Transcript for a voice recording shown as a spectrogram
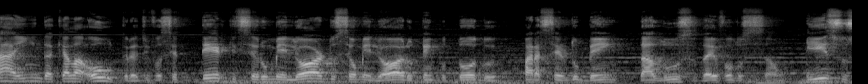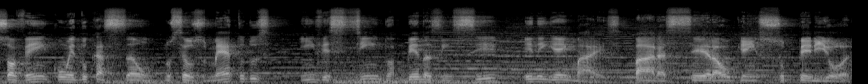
Há ainda aquela outra de você ter que ser o melhor do seu melhor o tempo todo para ser do bem da luz da evolução. E isso só vem com educação nos seus métodos investindo apenas em si e ninguém mais para ser alguém superior.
